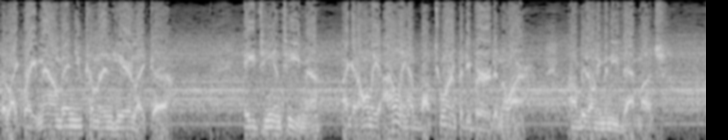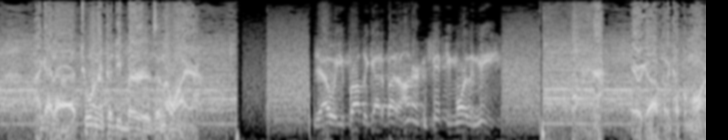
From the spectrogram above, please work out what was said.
But like right now, man, you coming in here like uh, AT&T, man. I got only, I only have about 250 bird in the wire. Probably don't even need that much. I got uh, 250 birds in the wire. Yeah, well, you probably got about 150 more than me. Here we go. I'll put a couple more.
